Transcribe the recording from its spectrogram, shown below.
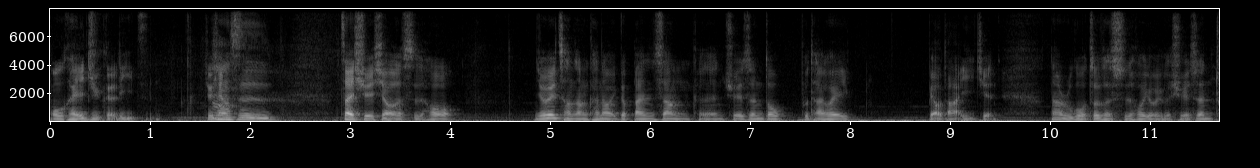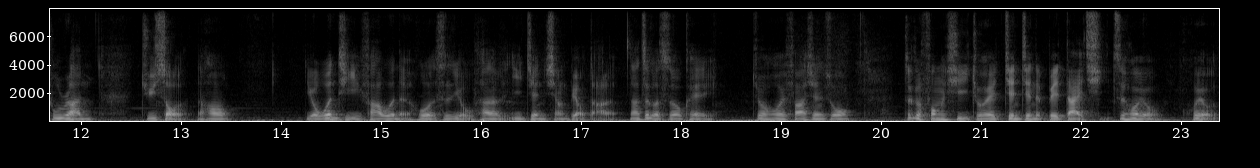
我可以举个例子，就像是在学校的时候，你就会常常看到一个班上可能学生都不太会表达意见。那如果这个时候有一个学生突然举手，然后有问题发问了，或者是有他的意见想表达了，那这个时候可以就会发现说，这个风气就会渐渐的被带起，之后有会有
